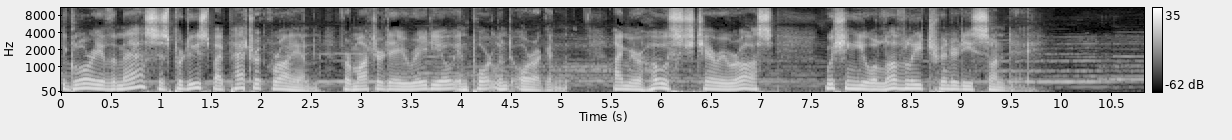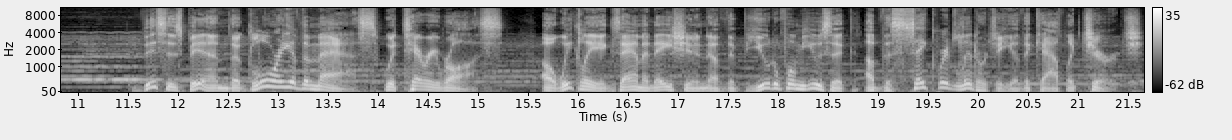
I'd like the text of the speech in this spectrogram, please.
The Glory of the Mass is produced by Patrick Ryan for Mater Dei Radio in Portland, Oregon. I'm your host, Terry Ross, wishing you a lovely Trinity Sunday. This has been The Glory of the Mass with Terry Ross, a weekly examination of the beautiful music of the sacred liturgy of the Catholic Church.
